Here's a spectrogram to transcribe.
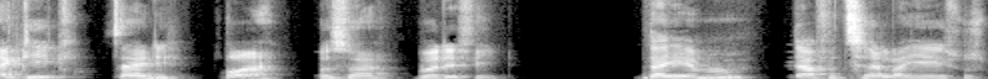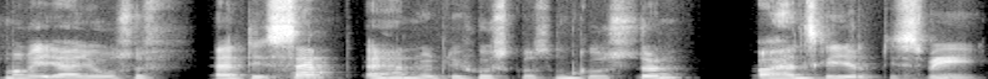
Han gik, sagde de, tror jeg. Og så var det fint. Derhjemme, der fortæller Jesus, Maria og Josef, at det er sandt, at han vil blive husket som Guds søn, og han skal hjælpe de svage.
